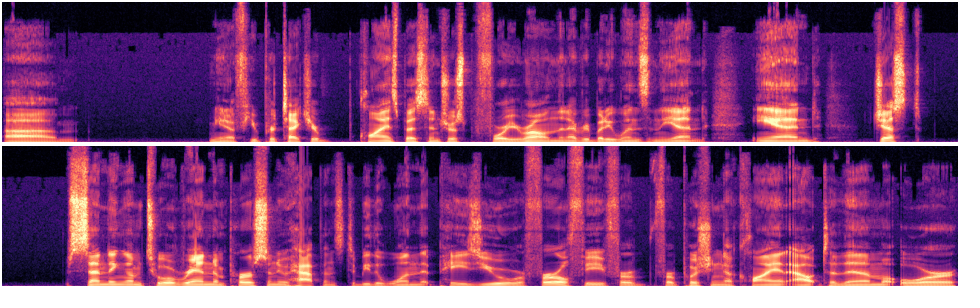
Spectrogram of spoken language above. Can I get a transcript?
um, you know, if you protect your client's best interest before your own, then everybody wins in the end. And just sending them to a random person who happens to be the one that pays you a referral fee for for pushing a client out to them or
